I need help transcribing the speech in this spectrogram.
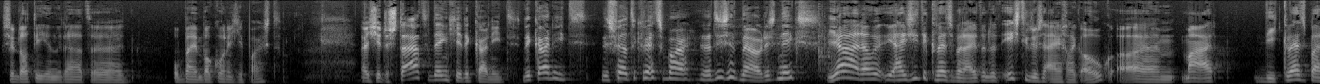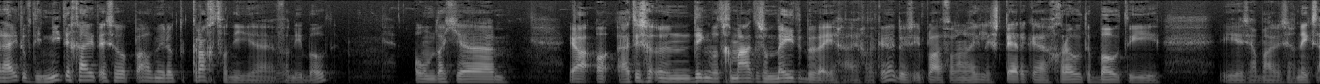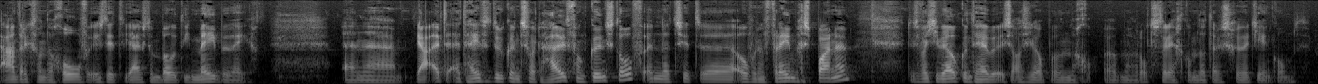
Zodat hij inderdaad uh, op mijn balkonnetje past. Als je er staat, denk je, dat kan niet. Dat kan niet. Dat is veel te kwetsbaar. Wat is het nou? Dat is niks. Ja, nou, hij ziet er kwetsbaar uit en dat is hij dus eigenlijk ook. Uh, maar die kwetsbaarheid of die nietigheid is op een bepaalde manier ook de kracht van die, uh, van die boot. Omdat je... Ja, het is een ding wat gemaakt is om mee te bewegen eigenlijk. Hè? Dus in plaats van een hele sterke, grote boot die, die zeg maar, zich niks aantrekt van de golven... is dit juist een boot die meebeweegt. En uh, ja, het, het, heeft natuurlijk een soort huid van kunststof en dat zit uh, over een frame gespannen. Dus wat je wel kunt hebben is als je op een, op een rots terechtkomt dat er een scheurtje in komt.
